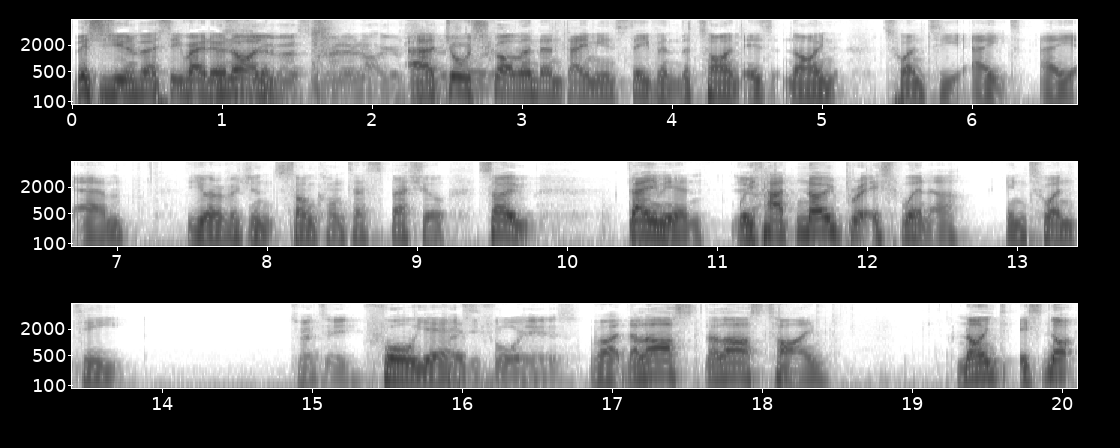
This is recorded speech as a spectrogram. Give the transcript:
This is University Radio This is Nottingham. University Radio Nottingham. Uh, George. Scotland and Damian Stephen. The time is 9:28 a.m. The Eurovision Song Contest special. So, Damian, we've had no British winner in 24 20, years. 24 years. Right, the last the last time. Nine, it's not.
